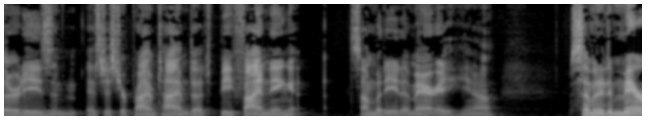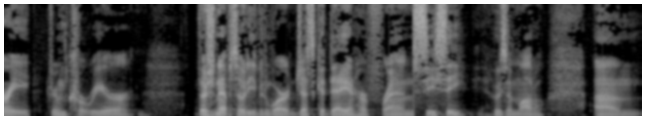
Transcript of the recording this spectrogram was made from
thirties, and it's just your prime time to be finding somebody to marry, you know. somebody to marry, dream career. There's an episode even where Jessica Day and her friend Cece, who's a model, um,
